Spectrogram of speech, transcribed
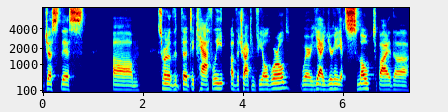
just this um, sort of the, the decathlete of the track and field world where yeah you're going to get smoked by the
